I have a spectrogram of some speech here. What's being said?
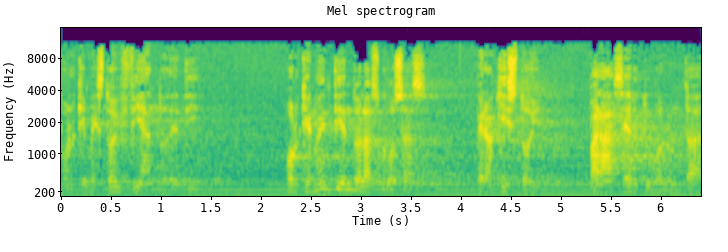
Porque me estoy fiando de ti. Porque no entiendo las cosas, pero aquí estoy para hacer tu voluntad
